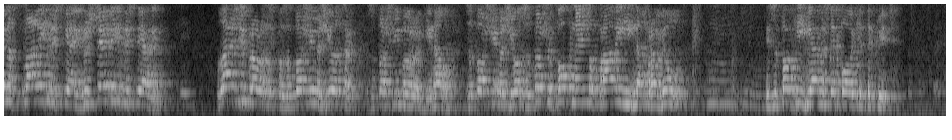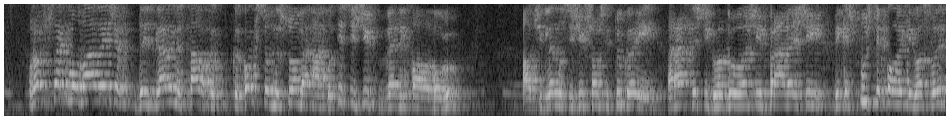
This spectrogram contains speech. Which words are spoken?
има слави християни, душевни християни? Лажни пророци, па зато ще има жива църква, зато ще има оригинал, зато ще има живот, зато ще Бог нещо прави и направил. И зато ги гледаме все повече таквите. Оно што сакаме оваа вечер да изградаме става, како ќе се однесуваме, ако ти си жив верник, фала Богу, а очигледно си жив, щом си тука и растеш и гладуваш и правеш и викаш уште повеќе Господи,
